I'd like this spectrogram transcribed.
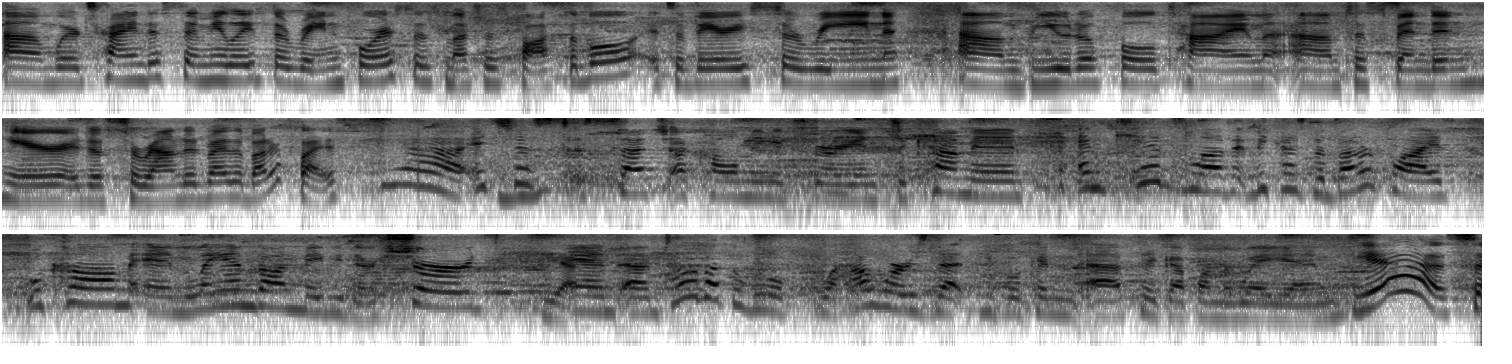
Um, we're trying to simulate the rainforest as much as possible. It's a very serene, um, beautiful time um, to spend in here, just surrounded by the butterflies. Yeah, it's just such a calming experience to come in and kids love it because the butterflies will come and land on maybe their shirts yeah. and um, tell about the little flowers that people can uh, pick up on the way in. Yeah, so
